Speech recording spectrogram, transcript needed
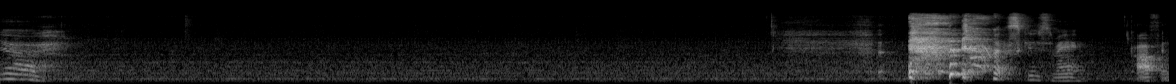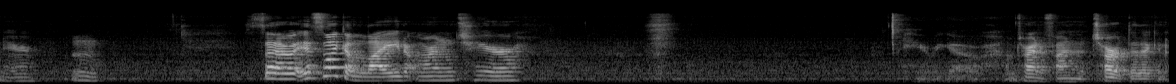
Yeah. Excuse me, coughing here. Mm. So it's like a light orange here. Here we go. I'm trying to find a chart that I can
